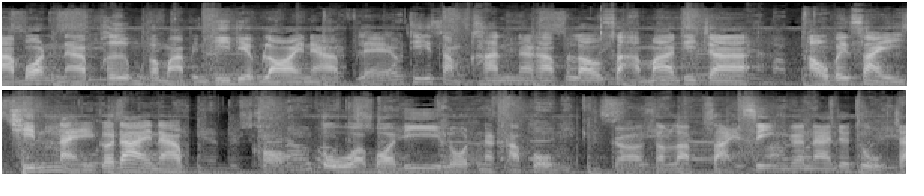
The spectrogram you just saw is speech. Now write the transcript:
าร์บอนนะครับเพิ่มเข้ามาเป็นที่เรียบร้อยนะครับ แล้วที่สำคัญนะครับ เราสามารถที่จะเอาไปใส่ชิ้นไหนก็ได้นะครับ ของตัวบอดี้รถนะครับผมก็สำหรับสายซิ่งก็น่าจะถูกใจ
